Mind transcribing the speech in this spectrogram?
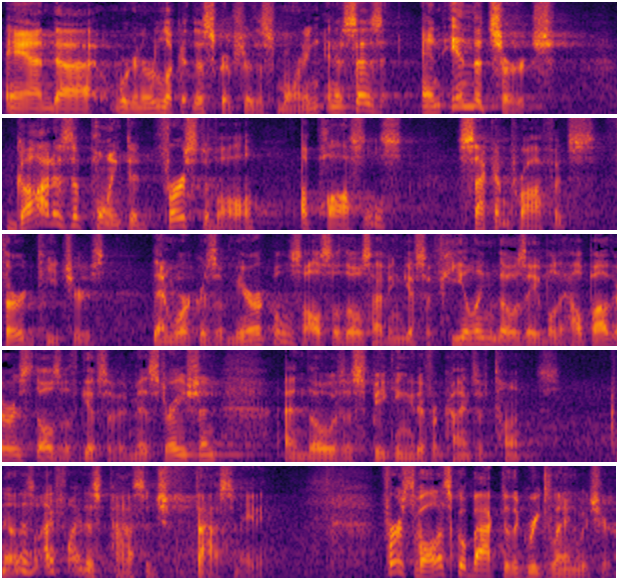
And uh, we're going to look at this scripture this morning. And it says, And in the church, God has appointed, first of all, apostles, second prophets, third teachers, then workers of miracles, also those having gifts of healing, those able to help others, those with gifts of administration, and those of speaking different kinds of tongues. Now, this, I find this passage fascinating. First of all, let's go back to the Greek language here.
